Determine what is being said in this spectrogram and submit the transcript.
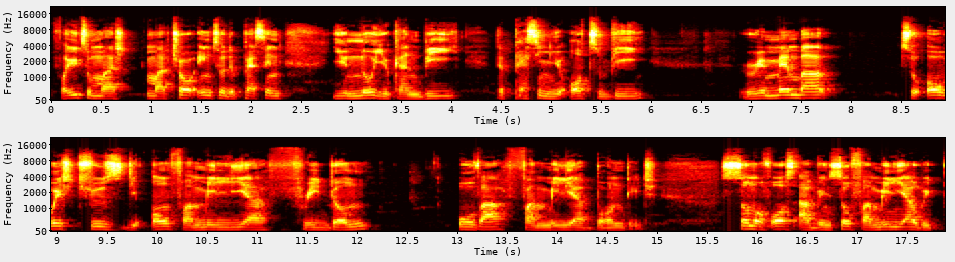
for you to mature into the person you know you can be, the person you ought to be. Remember to always choose the unfamiliar freedom over familiar bondage. Some of us have been so familiar with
